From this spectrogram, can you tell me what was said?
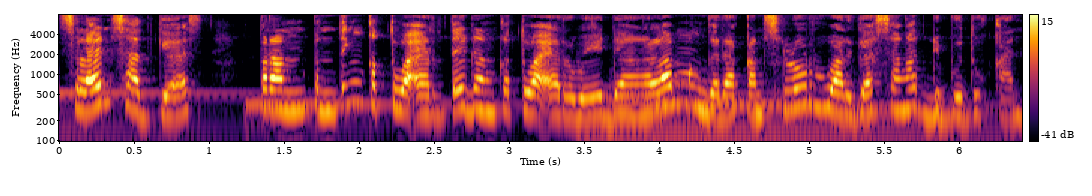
Selain Satgas, peran penting Ketua RT dan Ketua RW dalam menggerakkan seluruh warga sangat dibutuhkan.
